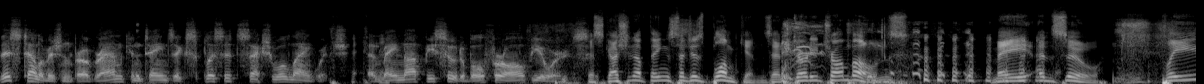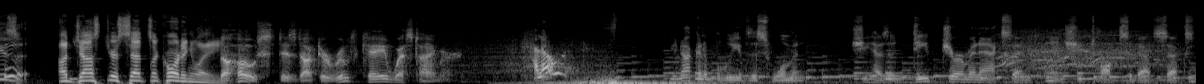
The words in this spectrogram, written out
This television program contains explicit sexual language and may not be suitable for all viewers. Discussion of things such as blumpkins and dirty trombones may ensue. Please adjust your sets accordingly. The host is Dr. Ruth K. Westheimer. Hello? You're not going to believe this woman. She has a deep German accent and she talks about sex.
